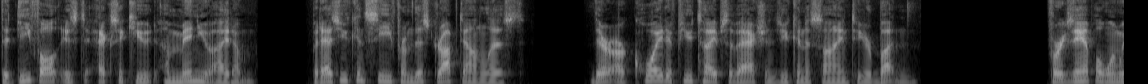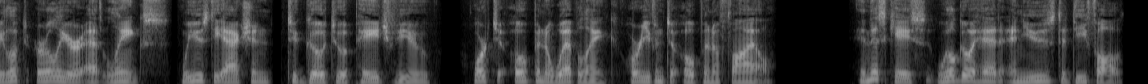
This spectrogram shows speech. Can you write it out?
the default is to execute a menu item, but as you can see from this drop-down list, there are quite a few types of actions you can assign to your button. For example, when we looked earlier at links, we used the action to go to a page view, or to open a web link, or even to open a file. In this case, we'll go ahead and use the default,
